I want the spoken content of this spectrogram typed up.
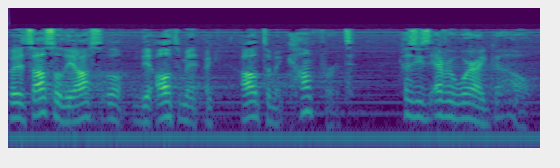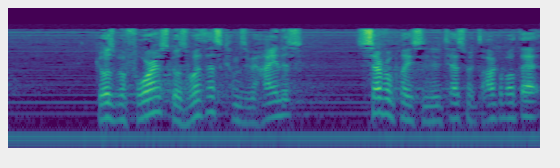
but it's also the, also the ultimate, ultimate comfort because He's everywhere I go. Goes before us, goes with us, comes behind us. Several places in the New Testament talk about that,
